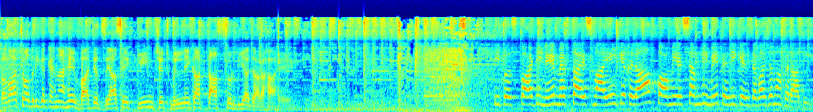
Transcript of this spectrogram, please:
فواد چودھری کا کہنا ہے واجد ضیاء سے کلین چٹ ملنے کا تاثر دیا جا رہا ہے۔ پیپلز پارٹی نے مفتہ اسماعیل کے خلاف قومی اسمبلی میں تحریک التوا جمع کرا دی۔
